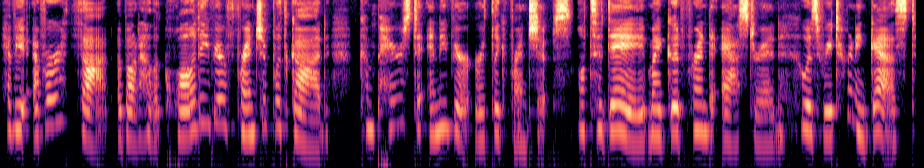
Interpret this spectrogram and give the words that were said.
Have you ever thought about how the quality of your friendship with God compares to any of your earthly friendships? Well, today, my good friend Astrid, who is returning guest,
